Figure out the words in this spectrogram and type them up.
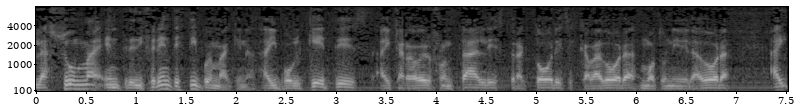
la suma entre diferentes tipos de máquinas. Hay volquetes, hay cargadores frontales, tractores, excavadoras, motoniveladoras. Hay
